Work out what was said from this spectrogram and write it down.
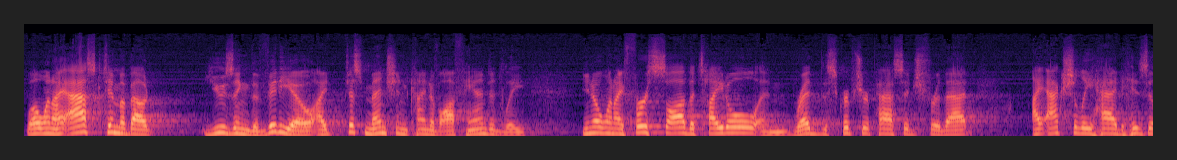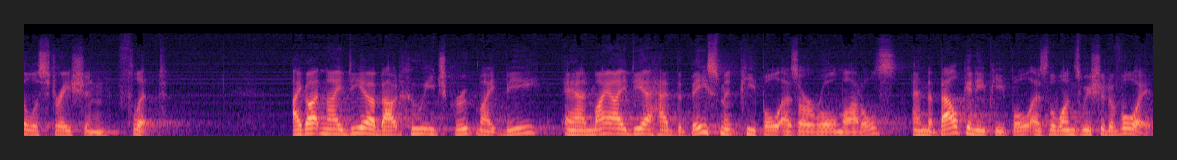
Well, when I asked him about using the video, I just mentioned kind of offhandedly, you know, when I first saw the title and read the scripture passage for that, I actually had his illustration flipped. I got an idea about who each group might be, and my idea had the basement people as our role models and the balcony people as the ones we should avoid.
